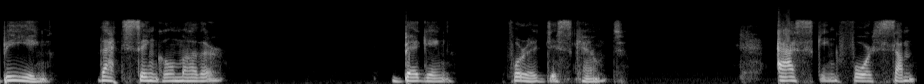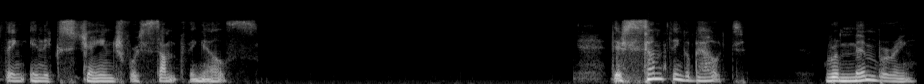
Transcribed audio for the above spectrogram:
being that single mother begging for a discount, asking for something in exchange for something else. There's something about remembering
